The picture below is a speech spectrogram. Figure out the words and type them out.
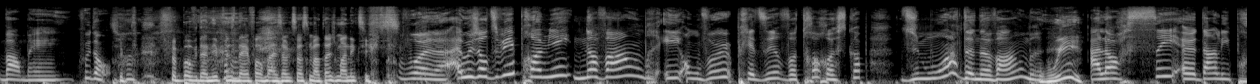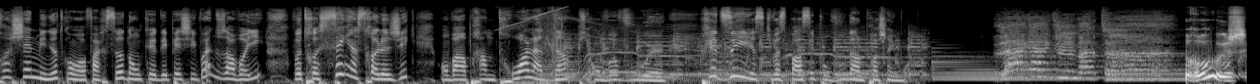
Bon, ben, coudon. Je peux pas vous donner plus d'informations que ça ce matin, je m'en excuse. Voilà. Aujourd'hui, 1er novembre, et on veut prédire votre horoscope du mois de novembre. Oui. Alors, c'est euh, dans les prochaines minutes qu'on va faire ça. Donc, euh, dépêchez-vous à nous envoyer votre signe astrologique. On va en prendre trois là-dedans, puis on va vous euh, prédire ce qui va se passer pour vous dans le prochain mois. La gang du matin. Rouge.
